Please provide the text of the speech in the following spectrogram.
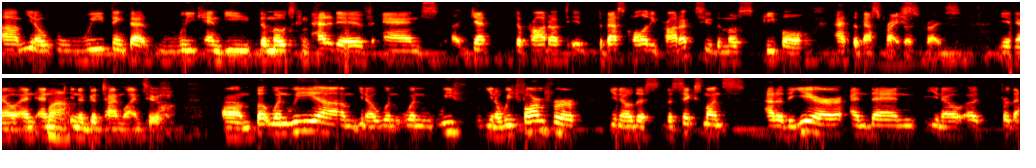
Um, you know, we think that we can be the most competitive and get the product, it, the best quality product to the most people at the best price. Best price. You know, and and wow. in a good timeline too. Um, but when we, um, you know, when when we, you know, we farm for you know the the six months out of the year, and then you know uh, for the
